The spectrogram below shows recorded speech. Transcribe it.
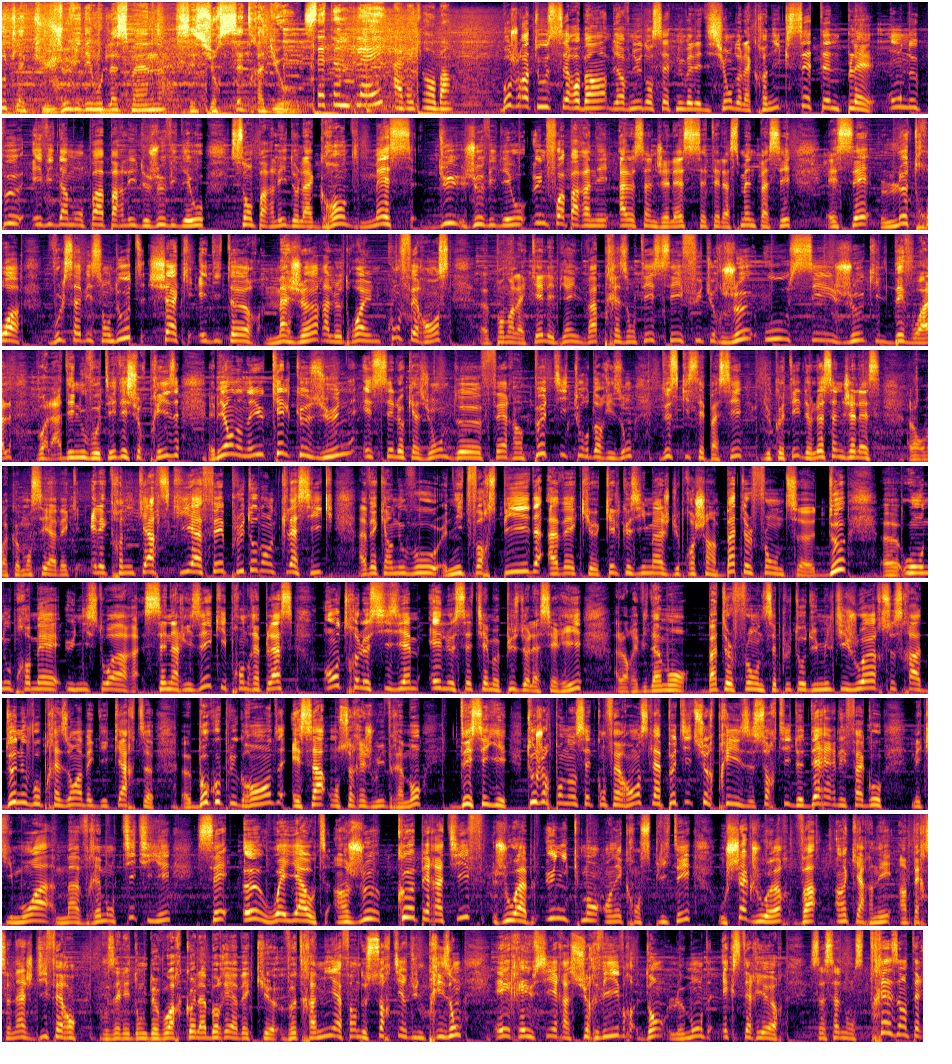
Toute l'actu jeux vidéo de la semaine, c'est sur cette radio. Set and Play avec Robin. Bonjour à tous, c'est Robin, bienvenue dans cette nouvelle édition de la chronique Set and Play. On ne peut évidemment pas parler de jeux vidéo sans parler de la grande messe du jeu vidéo une fois par année à Los Angeles. C'était la semaine passée et c'est le 3. Vous le savez sans doute, chaque éditeur majeur a le droit à une conférence euh, pendant laquelle eh bien, il va présenter ses futurs jeux ou ses jeux qu'il dévoile. Voilà, des nouveautés, des surprises. Eh bien, on en a eu quelques-unes et c'est l'occasion de faire un petit tour d'horizon de ce qui s'est passé du côté de Los Angeles. Alors on va commencer avec Electronic Arts qui a fait plutôt dans le classique avec un nouveau Need for Speed, avec quelques images du prochain Battlefront 2 euh, où on nous promet une histoire scénarisée qui prendrait place entre le sixième et le septième opus de la série. Alors évidemment Battlefront c'est plutôt du multijoueur, ce sera de nouveau présent avec des cartes euh, beaucoup plus grandes et ça on se réjouit vraiment d'essayer. Toujours pendant cette conférence, la petite surprise sortie de derrière les fagots mais qui moi m'a vraiment titillé, c'est A Way Out, un jeu coopératif jouable uniquement en écran splitté où chaque joueur va incarner un personnage différent. Vous allez donc devoir collaborer avec euh, votre ami afin de sortir d'une prison et réussir à survivre dans le monde extérieur. Ça s'annonce très intéressant,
